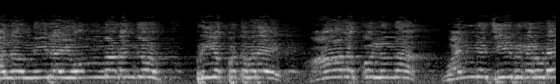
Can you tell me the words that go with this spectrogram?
മലനിരയൊന്നടങ്കം പ്രിയപ്പെട്ടവരെ ആളെ കൊല്ലുന്ന വന്യജീവികളുടെ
